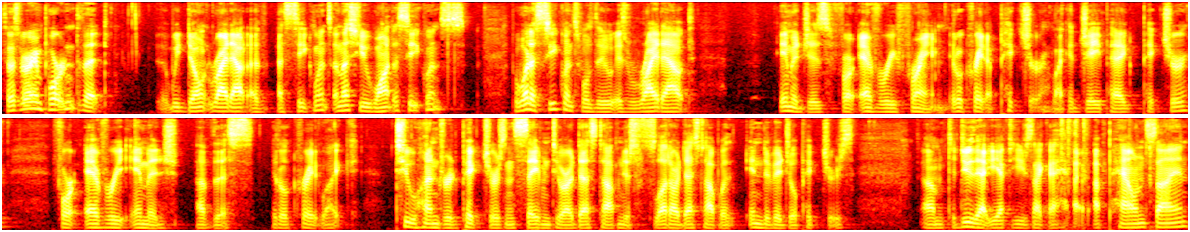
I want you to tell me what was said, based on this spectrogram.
So it's very important that we don't write out a, a sequence unless you want a sequence. But what a sequence will do is write out images for every frame. It'll create a picture, like a JPEG picture, for every image of this. It'll create like 200 pictures and save them to our desktop and just flood our desktop with individual pictures. Um, to do that, you have to use like a, a pound sign,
